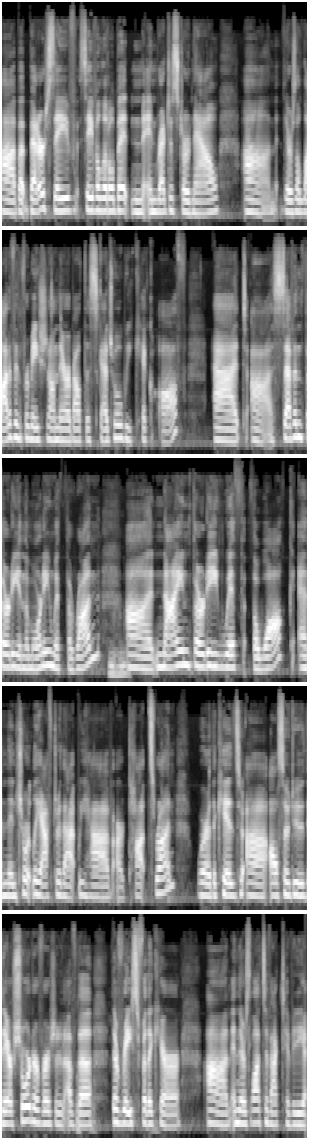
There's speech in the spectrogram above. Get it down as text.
uh, but better save save a little bit and, and register now. Um, there's a lot of information on there about the schedule. We kick off at uh, 7.30 in the morning with the run mm-hmm. uh, 9.30 with the walk and then shortly after that we have our tots run where the kids uh, also do their shorter version of the, the race for the cure um, and there's lots of activity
